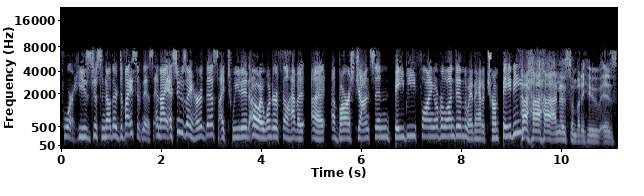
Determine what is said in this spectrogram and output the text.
for he's just another divisiveness. And I, as soon as I heard this, I tweeted, "Oh, I wonder if they'll have a a, a Boris Johnson baby flying over London the way they had a Trump baby." I know somebody who is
